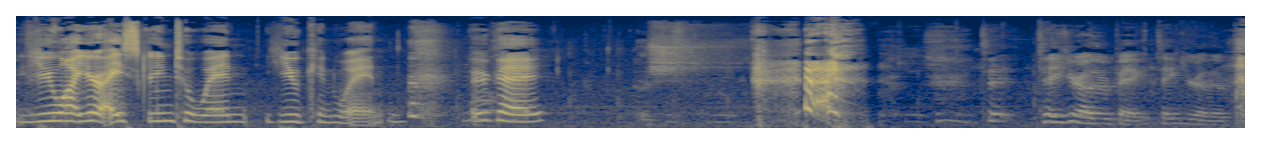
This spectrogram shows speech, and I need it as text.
You want your ice cream to win? You can win. Okay. T- take your other pick. Take your other pick.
